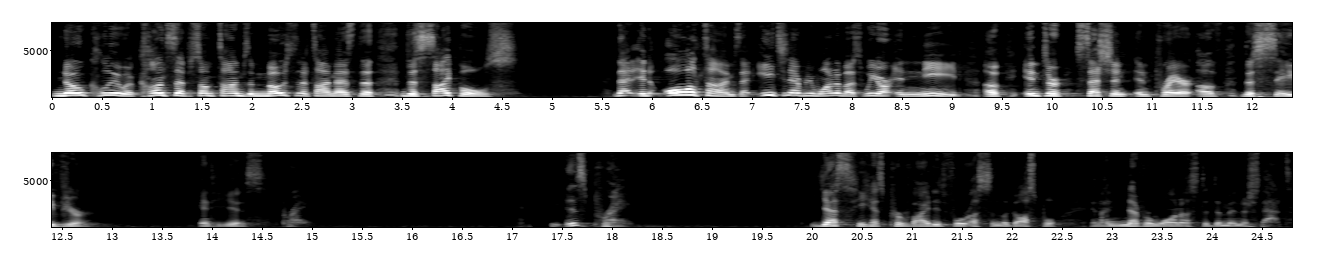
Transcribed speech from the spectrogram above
no clue, a concept sometimes and most of the time as the disciples, that in all times, that each and every one of us, we are in need of intercession and prayer of the Savior. And He is praying. He is praying. Yes, He has provided for us in the gospel, and I never want us to diminish that.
